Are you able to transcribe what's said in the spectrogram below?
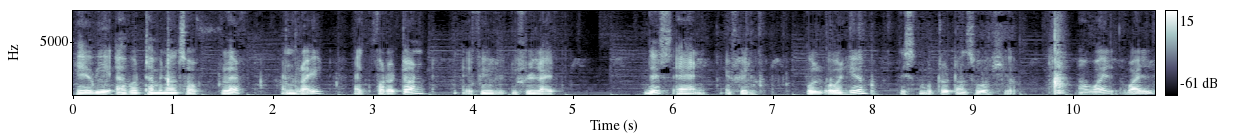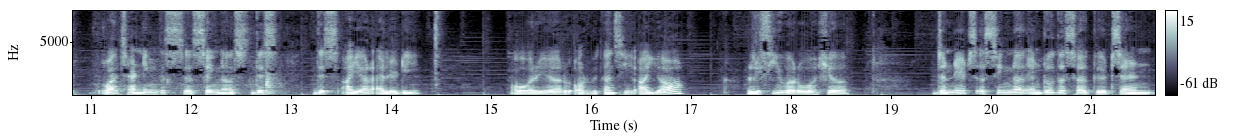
Here we have a terminals of left and right like for a turn. If you if you light this and if you pull over here this motor turns over here. Now while while while sending this uh, signals this this IR LED over here or we can see IR receiver over here generates a signal into the circuits and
